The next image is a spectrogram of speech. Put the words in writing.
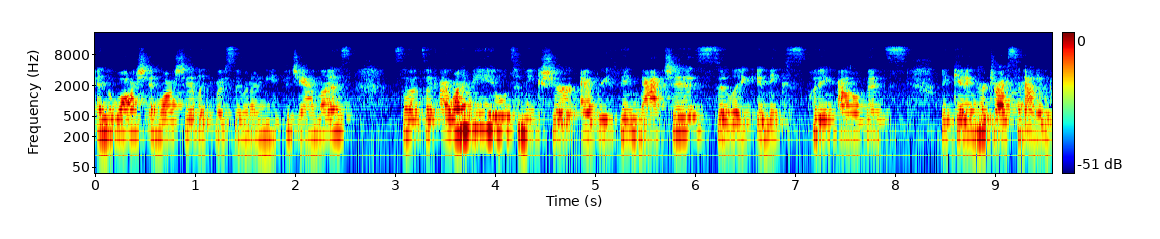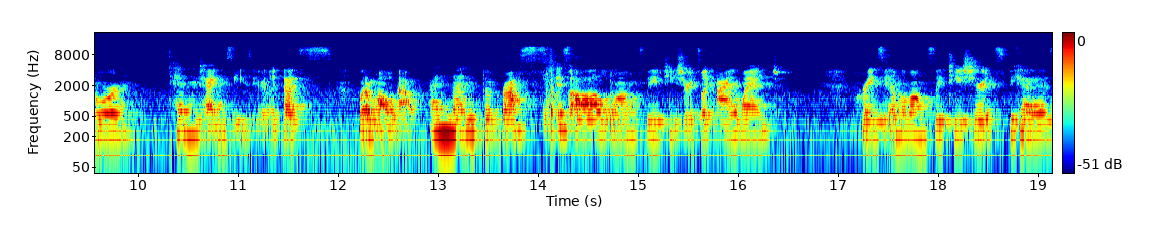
in the wash and wash it like mostly when I need pajamas. So it's like I want to be able to make sure everything matches. So like it makes putting outfits like getting her dressed and out of the door 10 times easier. Like that's what I'm all about and then the rest is all long sleeve t-shirts like I went crazy on the long sleeve t-shirts because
